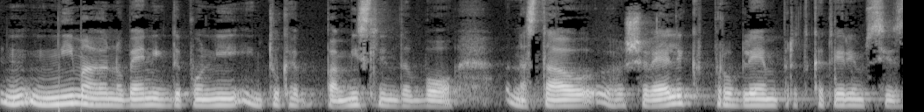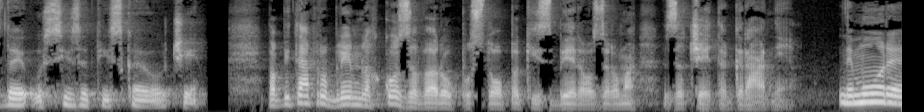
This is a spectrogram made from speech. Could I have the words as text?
nimajo nobenih deponij in tukaj pa mislim, da bo nastal eh, še velik problem, pred katerim si zdaj vsi zatiskajo oči. Pa bi ta problem lahko zavrl postopek izbire oziroma začetek gradnje? Ne more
